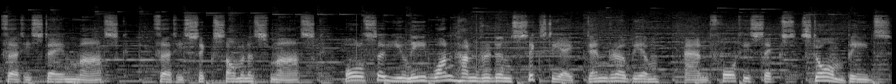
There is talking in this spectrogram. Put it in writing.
30 stain mask, 36 ominous mask, also you need 168 dendrobium, and 46 storm beads,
